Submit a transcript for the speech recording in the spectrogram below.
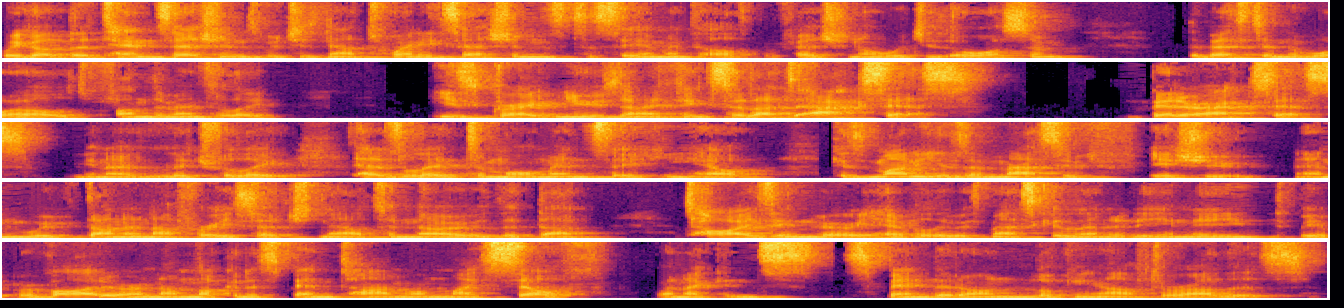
we got the ten sessions, which is now twenty sessions to see a mental health professional, which is awesome, the best in the world fundamentally, is great news, and I think so. That's access, better access, you know, literally has led to more men seeking help because money is a massive issue, and we've done enough research now to know that that ties in very heavily with masculinity and needing to be a provider. And I'm not going to spend time on myself when I can spend it on looking after others.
